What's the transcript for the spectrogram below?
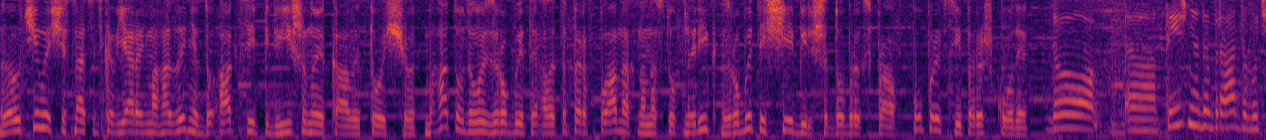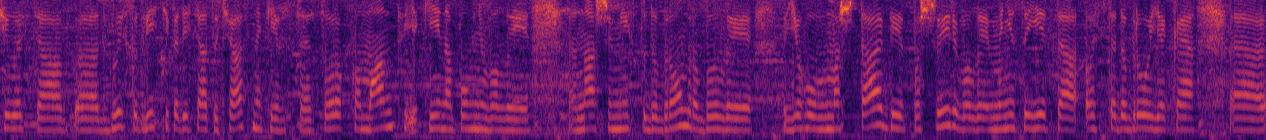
залучили 16 кав'ярень магазинів до акції підвішеної кави тощо. Багато вдалося зробити, але тепер в планах на наступний рік зробити ще більше добрих справ, попри всі перешкоди. До е, тижня добра долучилося е, близько 250 учасників. Це 40 команд, які наповнювали е, наше місто добром, робили його в масштабі, поширювали. Мені здається, ось це добро, яке е,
